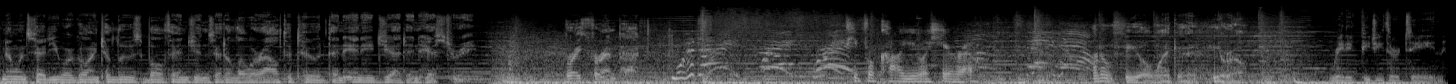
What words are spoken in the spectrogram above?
No one said you were going to lose both engines at a lower altitude than any jet in history. Brace for impact. What? Brace, brace, brace. People call you a hero. I don't feel like a hero. Rated PG 13.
